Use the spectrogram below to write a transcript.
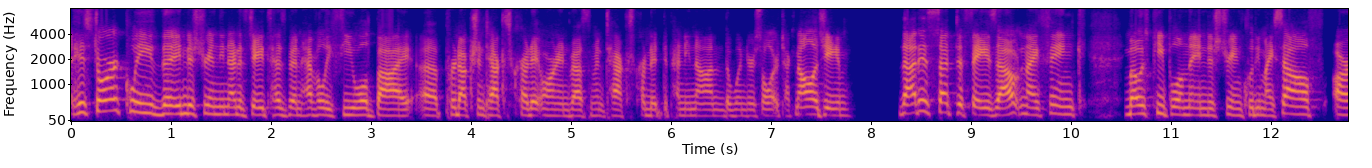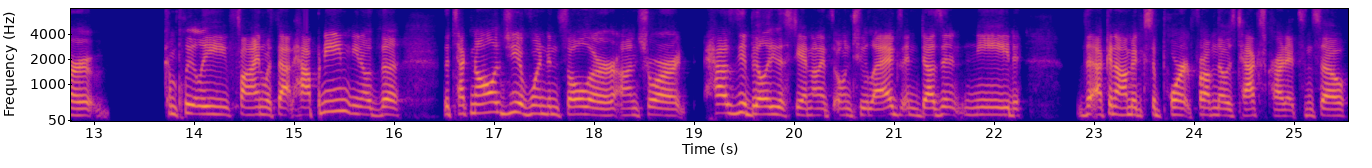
Historically, the industry in the United States has been heavily fueled by a production tax credit or an investment tax credit, depending on the wind or solar technology that is set to phase out. And I think most people in the industry, including myself, are completely fine with that happening. You know, the the technology of wind and solar onshore has the ability to stand on its own two legs and doesn't need the economic support from those tax credits. And so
